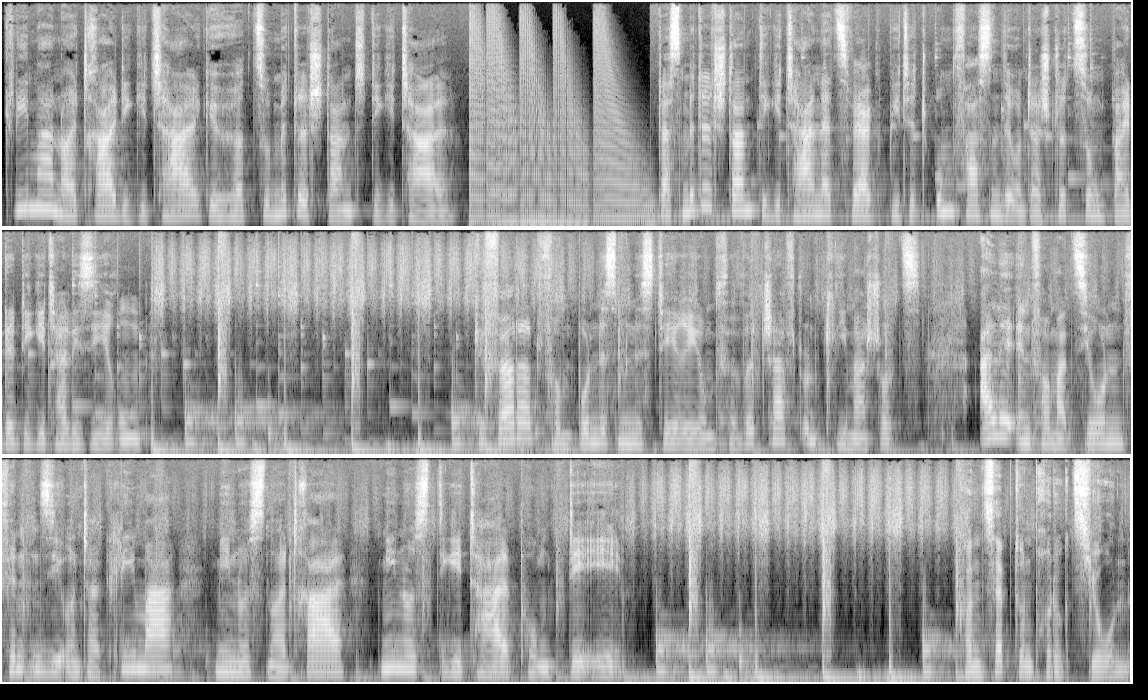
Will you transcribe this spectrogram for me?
Klimaneutral Digital gehört zu Mittelstand Digital. Das Mittelstand Digitalnetzwerk bietet umfassende Unterstützung bei der Digitalisierung. Gefördert vom Bundesministerium für Wirtschaft und Klimaschutz. Alle Informationen finden Sie unter klima-neutral-digital.de. Konzept und Produktion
